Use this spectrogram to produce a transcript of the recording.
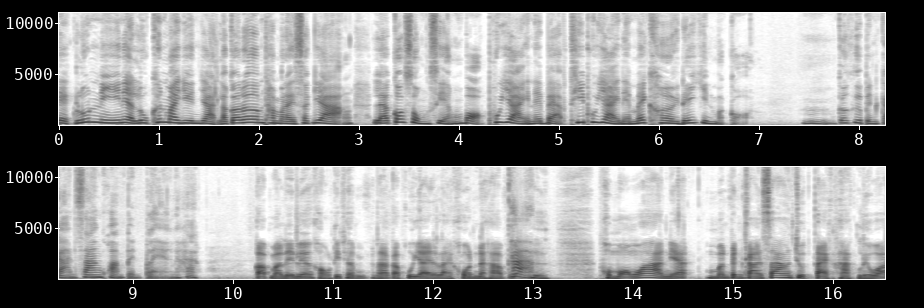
ด็กๆ รุ่นนี้เนี่ยลุกขึ้นมายืนหยัดแล้วก็เริ่มทำอะไรสักอย่าง แล้วก็ส่งเสียงบอกผู้ใหญ่ในแบบที่ผู้ใหญ่เนี่ยไม่เคยได้ยินมาก่อนอก็คือเป็นการสร้างความเปลี่ยนแปลงนะคะ กลับมาในเรื่องของที่เธอมีปัญหากับผู้ใหญ่หลายๆคนนะครับก็ค่ะคือ ผมมองว่าอันเนี้ยมันเป็นการสร้างจุดแตกหัก หรือว่า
